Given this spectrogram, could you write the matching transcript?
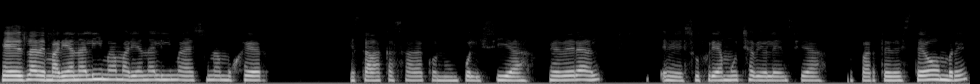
que es la de Mariana Lima. Mariana Lima es una mujer estaba casada con un policía federal, eh, sufría mucha violencia por parte de este hombre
